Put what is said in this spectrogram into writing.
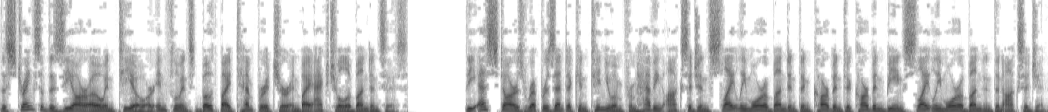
The strengths of the ZRO and TO are influenced both by temperature and by actual abundances. The S stars represent a continuum from having oxygen slightly more abundant than carbon to carbon being slightly more abundant than oxygen.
